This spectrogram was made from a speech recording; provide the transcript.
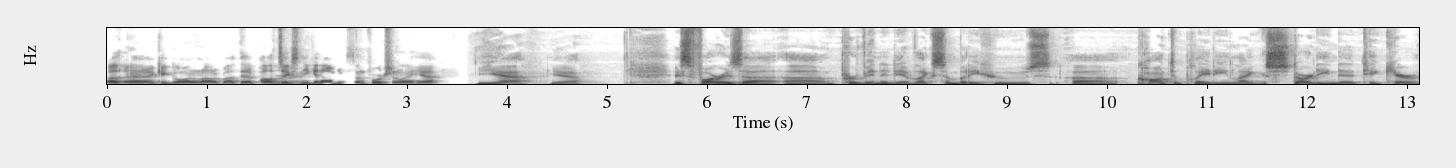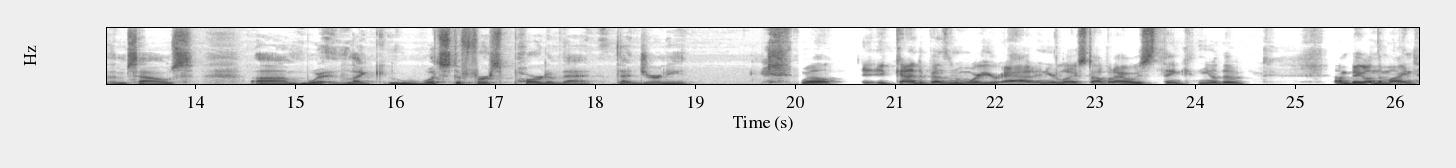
uh, I could go on and on about that. Politics right. and economics, unfortunately, yeah. Yeah, yeah. As far as uh, uh, preventative, like somebody who's uh, contemplating, like starting to take care of themselves, um, what like what's the first part of that that journey? Well, it, it kind of depends on where you're at and your lifestyle, but I always think you know the I'm big on the mind,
